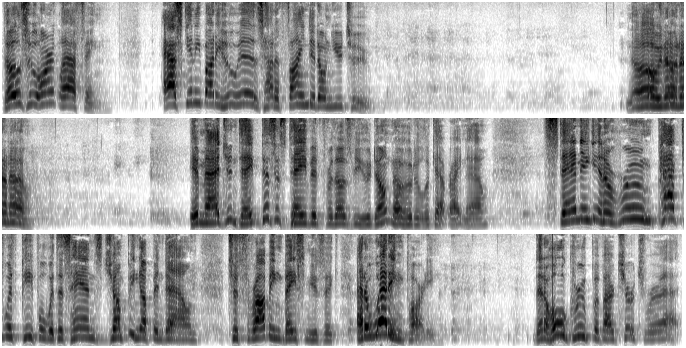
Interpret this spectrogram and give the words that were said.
Those who aren't laughing, ask anybody who is how to find it on YouTube. No, no, no, no. Imagine Dave. This is David for those of you who don't know who to look at right now standing in a room packed with people with his hands jumping up and down to throbbing bass music at a wedding party that a whole group of our church were at.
